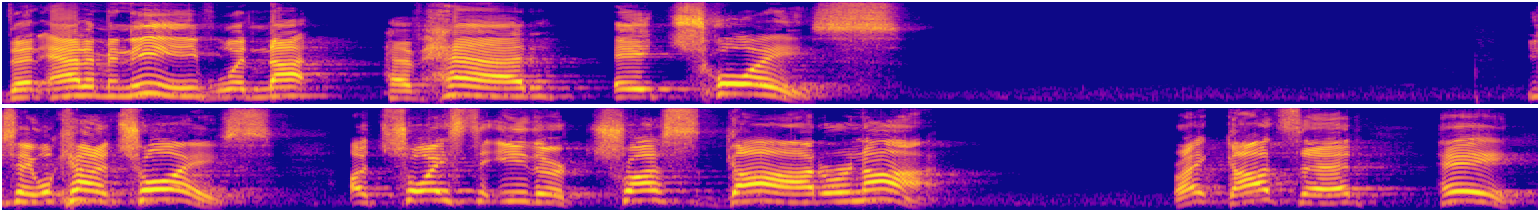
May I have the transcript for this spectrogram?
then Adam and Eve would not have had a choice. You say, what kind of choice? A choice to either trust God or not. Right? God said, hey,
